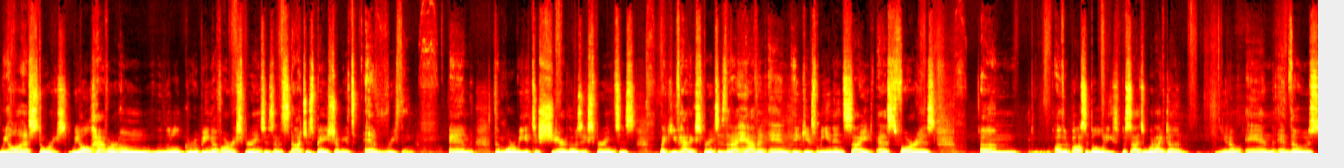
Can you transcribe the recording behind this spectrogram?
we all have stories. We all have our own little grouping of our experiences and it's not just base jumping it's everything. And the more we get to share those experiences like you've had experiences that i haven't and it gives me an insight as far as um, other possibilities besides what i've done you know and and those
